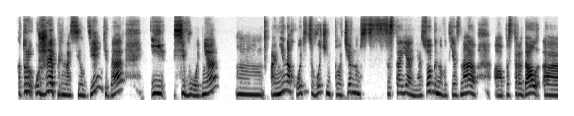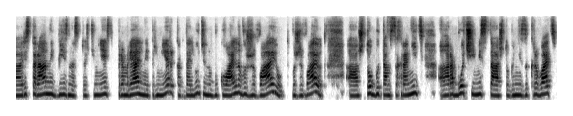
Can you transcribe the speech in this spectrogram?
который уже приносил деньги, да, и сегодня они находятся в очень плачевном состоянии. Особенно, вот я знаю, а, пострадал а, ресторанный бизнес. То есть у меня есть прям реальные примеры, когда люди ну, буквально выживают, выживают, а, чтобы там сохранить рабочие места, чтобы не закрывать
